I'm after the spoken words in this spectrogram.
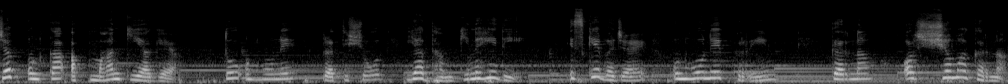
जब उनका अपमान किया गया तो उन्होंने प्रतिशोध या धमकी नहीं दी। इसके बजाय उन्होंने प्रेम करना और क्षमा करना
